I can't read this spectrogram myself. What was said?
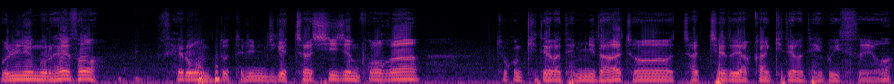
올림으로 해서 새로운 또 드림지게차 시즌4가 조금 기대가 됩니다. 저 자체도 약간 기대가 되고 있어요.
